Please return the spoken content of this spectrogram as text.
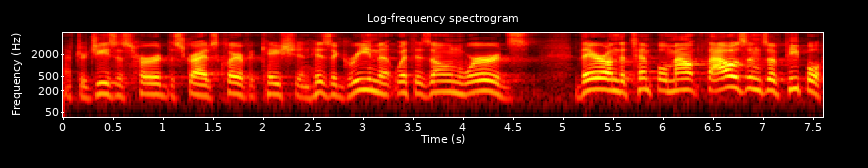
After Jesus heard the scribe's clarification, his agreement with his own words, there on the Temple Mount, thousands of people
